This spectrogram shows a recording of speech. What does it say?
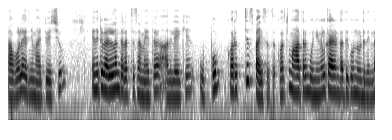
സവോള അരിഞ്ഞ് മാറ്റി വെച്ചു. എന്നിട്ട് വെള്ളം തിളച്ച സമയത്ത് അതിലേക്ക് ഉപ്പും കുറച്ച് സ്പൈസസ് കുറച്ച് മാത്രം കുഞ്ഞുങ്ങൾക്കായതുകൊണ്ട് അധികം ഒന്നും ഇടുന്നില്ല.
